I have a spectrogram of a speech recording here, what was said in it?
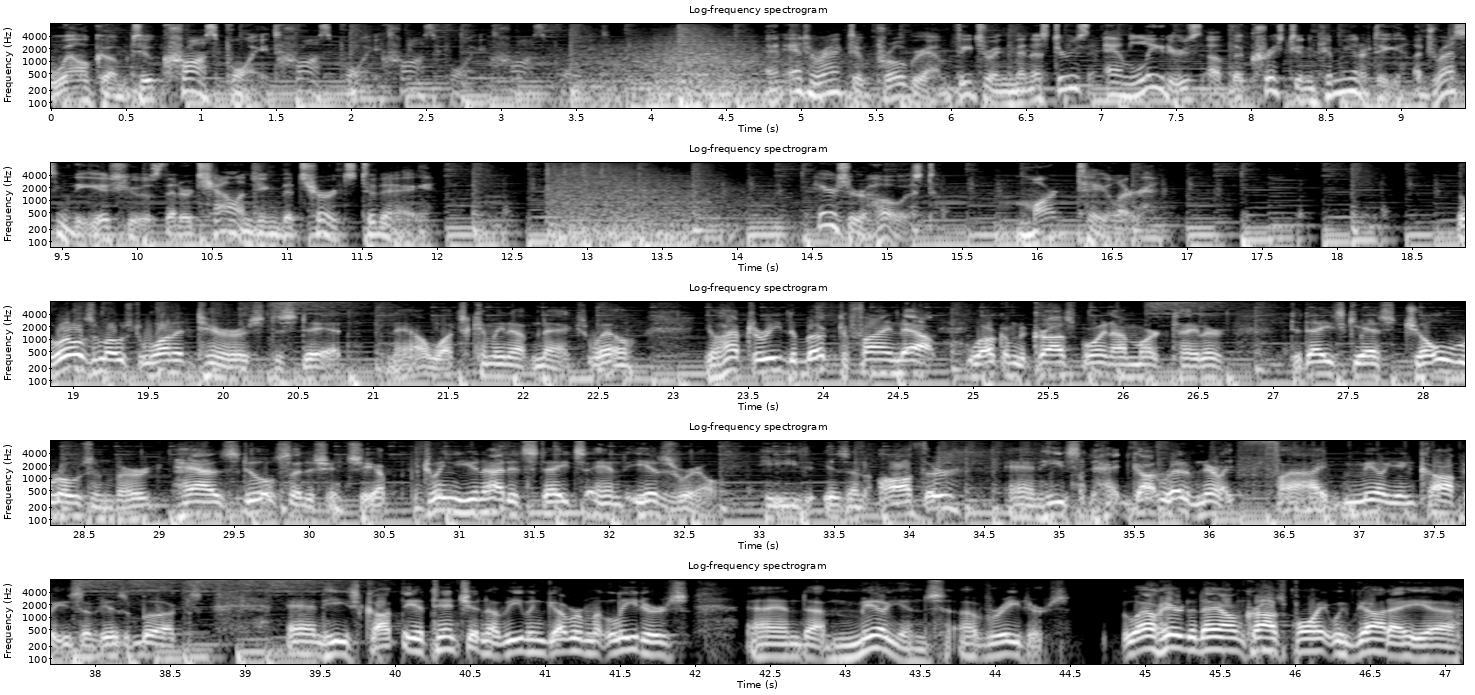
Welcome to Crosspoint. Crosspoint. Crosspoint. Crosspoint. An interactive program featuring ministers and leaders of the Christian community addressing the issues that are challenging the church today. Here's your host, Mark Taylor. The world's most wanted terrorist is dead. Now, what's coming up next? Well, you'll have to read the book to find out. Welcome to Crosspoint. I'm Mark Taylor. Today's guest, Joel Rosenberg, has dual citizenship between the United States and Israel. He is an author, and he's got rid of nearly 5 million copies of his books. And he's caught the attention of even government leaders and uh, millions of readers. Well, here today on Crosspoint, we've got a uh,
